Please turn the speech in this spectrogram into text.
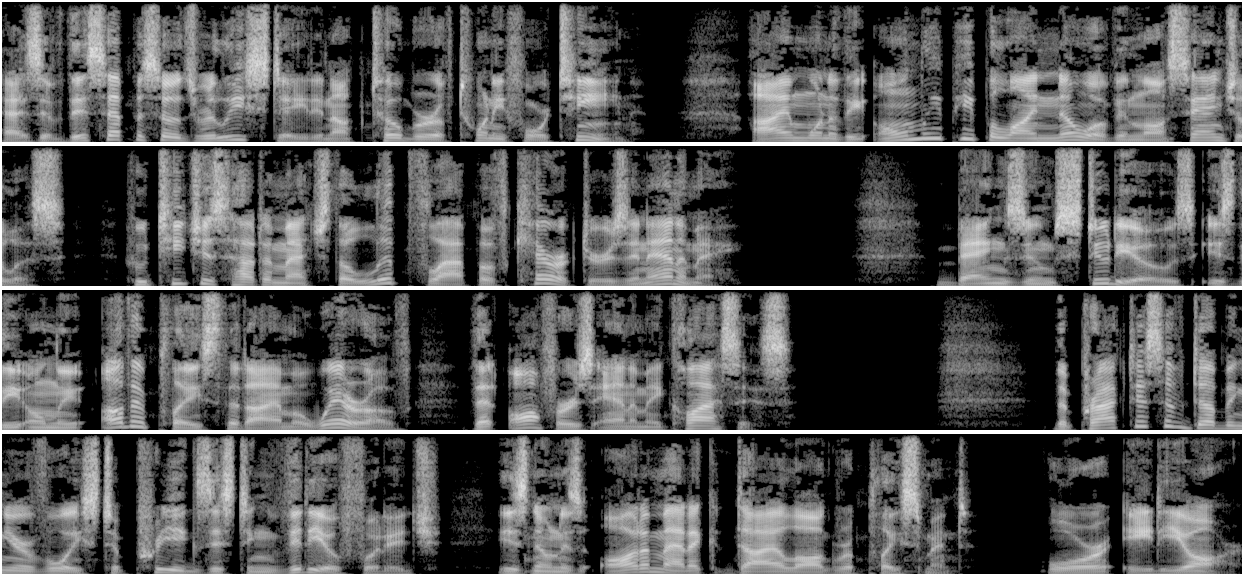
As of this episode's release date in October of 2014, I am one of the only people I know of in Los Angeles who teaches how to match the lip flap of characters in anime. Bang Zoom Studios is the only other place that I am aware of that offers anime classes. The practice of dubbing your voice to pre existing video footage is known as automatic dialogue replacement, or ADR.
